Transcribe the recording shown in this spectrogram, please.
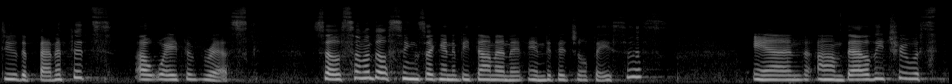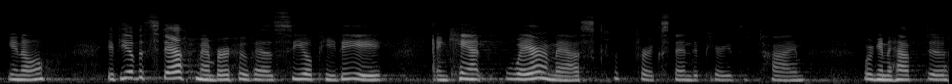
do the benefits outweigh the risk? So some of those things are going to be done on an individual basis. And um, that'll be true with, you know, if you have a staff member who has COPD and can't wear a mask for extended periods of time, we're going to have to,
